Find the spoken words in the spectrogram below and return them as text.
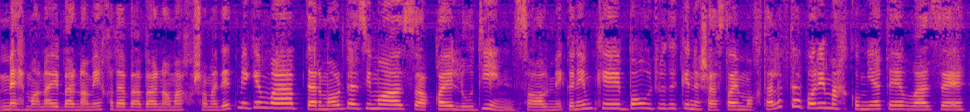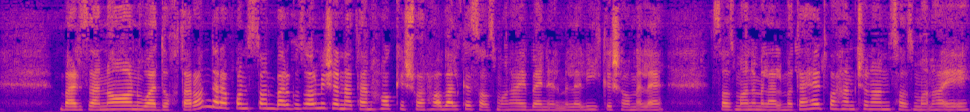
مهمانای برنامه خود به برنامه خوش آمدید میگیم و در مورد از ما از آقای لودین سوال می‌کنیم که با وجود که نشست های مختلف درباره محکومیت وضع بر زنان و دختران در افغانستان برگزار میشه نه تنها کشورها بلکه سازمان های بین المللی که شامل سازمان ملل متحد و همچنان سازمان های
